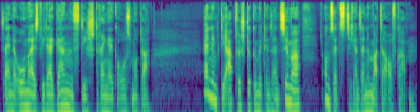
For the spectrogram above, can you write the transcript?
Seine Oma ist wieder ganz die strenge Großmutter. Er nimmt die Apfelstücke mit in sein Zimmer und setzt sich an seine Matheaufgaben.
